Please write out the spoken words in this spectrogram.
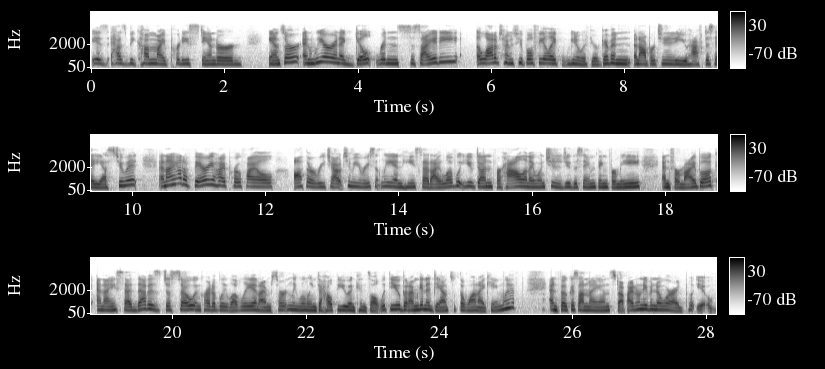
is has become my pretty standard answer. And we are in a guilt ridden society a lot of times people feel like, you know, if you're given an opportunity, you have to say yes to it. And I had a very high profile author reach out to me recently and he said, I love what you've done for Hal and I want you to do the same thing for me and for my book. And I said, That is just so incredibly lovely. And I'm certainly willing to help you and consult with you, but I'm going to dance with the one I came with and focus on my own stuff. I don't even know where I'd put you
